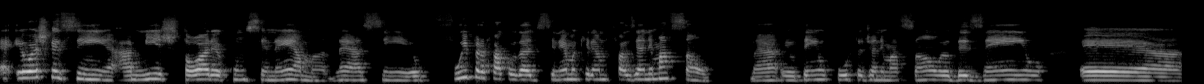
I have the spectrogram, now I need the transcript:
É, eu acho que assim, a minha história com cinema, né, assim, eu fui para a faculdade de cinema querendo fazer animação, né? Eu tenho curta de animação, eu desenho, é...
